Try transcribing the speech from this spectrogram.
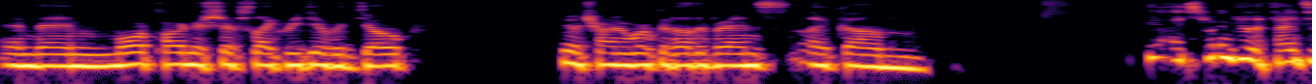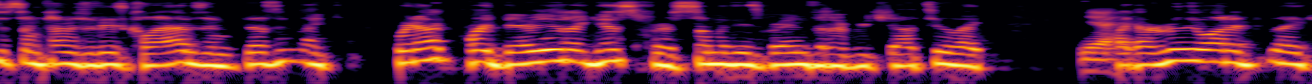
and then more partnerships like we did with Dope. You know, trying to work with other brands. Like, um, yeah, I swing for the fences sometimes with these collabs, and doesn't like we're not quite there yet, I guess, for some of these brands that I've reached out to. Like, yeah, like I really wanted like.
